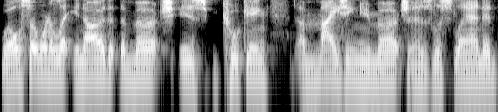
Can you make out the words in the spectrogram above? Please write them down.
We also want to let you know that the merch is cooking. Amazing new merch has just landed.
